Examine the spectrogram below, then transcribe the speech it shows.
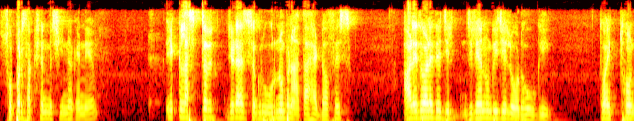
ਸੁਪਰ ਸਕਸ਼ਨ ਮਸ਼ੀਨਾਂ ਕਹਿੰਦੇ ਆ ਇਹ ਕਲਸਟਰ ਜਿਹੜਾ ਸੰਗਰੂਰ ਨੂੰ ਬਣਾਤਾ ਹੈੱਡ ਆਫਿਸ ਆਲੇ ਦੁਆਲੇ ਦੇ ਜ਼ਿਲ- ਜ਼ਿਲ੍ਹਿਆਂ ਨੂੰ ਵੀ ਜੇ ਲੋਡ ਹੋਊਗੀ, ਤਾਂ ਇੱਥੋਂ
